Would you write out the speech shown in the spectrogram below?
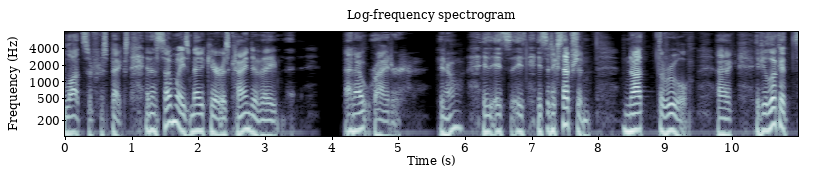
lots of respects. And in some ways, Medicare is kind of a an outrider. You know, it, it's it, it's an exception, not the rule. Uh, if you look at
